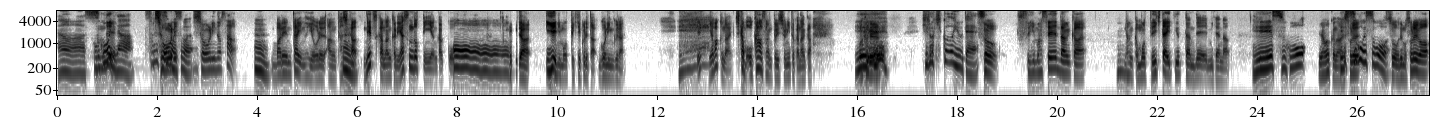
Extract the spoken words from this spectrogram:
ああすごいな。それすご小児のさうん。バレンタインの日俺あの確か熱かなんかで休んどってんやん学校、おーおーおーおーおー。じゃあ家に持ってきてくれた5人ぐらい。ええやばくない？しかもお母さんと一緒にとかなんかー、わかる？えーひろきくん言うて、そう。すいませんなんかうん。なんか持っていきたいって言ったんでみたいな。えー、すごっ。やばくない？それごいすごい。そうでもそれが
